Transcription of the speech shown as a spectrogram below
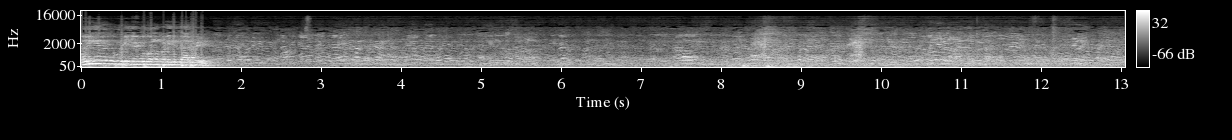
ஒதுங்கி இருக்கும்படி கேட்டுக் கொள்ளப்படுகின்றார்கள். சிவா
